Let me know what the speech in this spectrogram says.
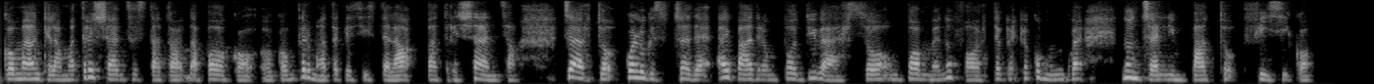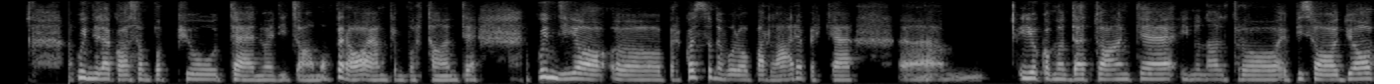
come anche la matrescenza è stata da poco eh, confermata che esiste la patrescenza. Certo, quello che succede ai padri è un po' diverso, un po' meno forte perché comunque non c'è l'impatto fisico. Quindi la cosa è un po' più tenue, diciamo, però è anche importante. Quindi io eh, per questo ne volevo parlare perché eh, io come ho detto anche in un altro episodio,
